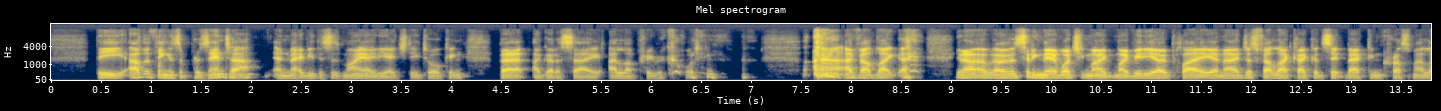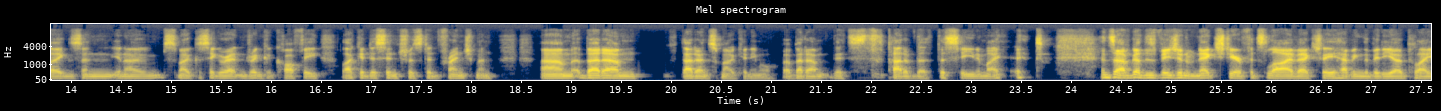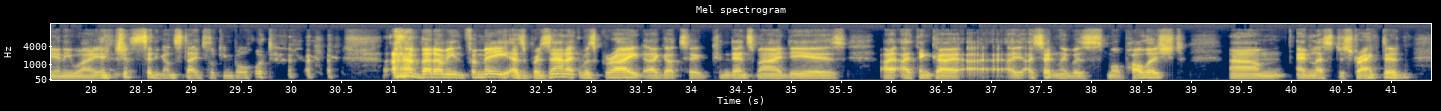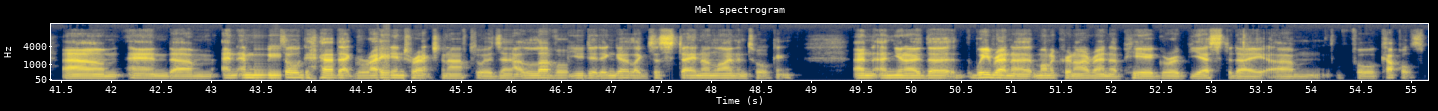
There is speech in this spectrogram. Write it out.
the other thing as a presenter and maybe this is my adhd talking but i got to say i love pre-recording I felt like, you know, I was sitting there watching my my video play, and I just felt like I could sit back and cross my legs and you know smoke a cigarette and drink a coffee like a disinterested Frenchman. Um, but um, I don't smoke anymore, but, but um, it's part of the, the scene in my head. And so I've got this vision of next year, if it's live, actually having the video play anyway and just sitting on stage looking bored. but I mean, for me as a presenter, it was great. I got to condense my ideas. I, I think I, I, I, certainly was more polished um, and less distracted. Um, and, um, and, and we still had that great interaction afterwards. And I love what you did, Inger, like just staying online and talking and and you know the we ran a Monica and I ran a peer group yesterday um, for couples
